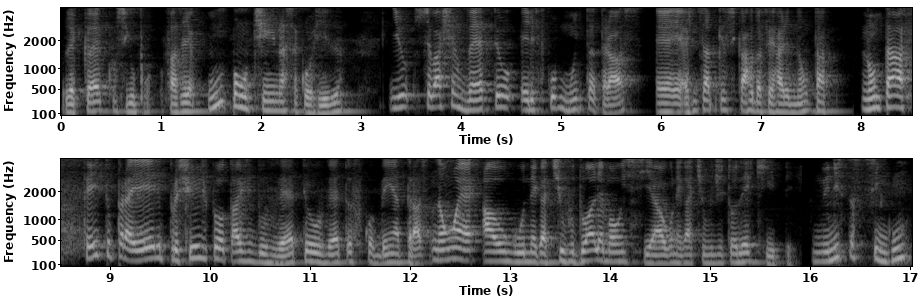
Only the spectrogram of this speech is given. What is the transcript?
O Leclerc conseguiu fazer um pontinho nessa corrida. E o Sebastian Vettel, ele ficou muito atrás. É, a gente sabe que esse carro da Ferrari não está não tá feito para ele, pro estilo de pilotagem do Vettel, o Vettel ficou bem atrás. Não é algo negativo do alemão em si, é algo negativo de toda a equipe. No início da segunda,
